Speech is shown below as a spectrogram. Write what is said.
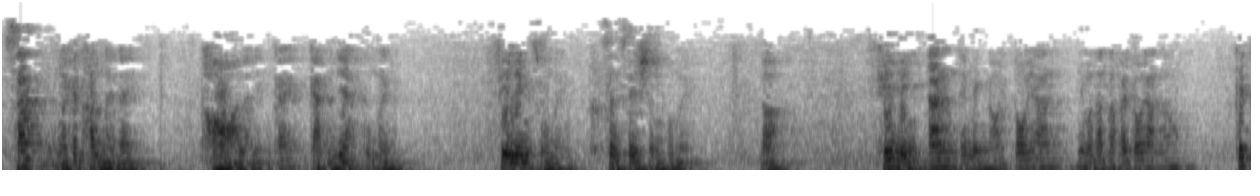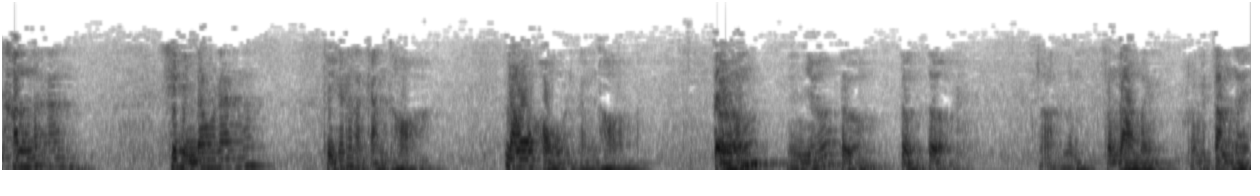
Sắc là cái thân này đây. Thọ là những cái cảm giác của mình. Feelings của mình, sensation của mình. Đó khi mình ăn thì mình nói, tôi ăn. Nhưng mà thật ra phải tôi ăn không? Cái thân nó ăn. Khi mình đau răng đó thì cái đó là cảm thọ. Đau khổ là cảm thọ. Tưởng nhớ tưởng tưởng tượng. Đó, là trong đầu mình, trong cái tâm này.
